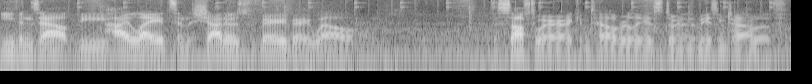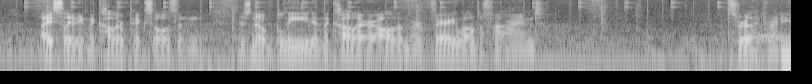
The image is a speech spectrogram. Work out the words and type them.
evens out the highlights and the shadows very, very well. The software, I can tell, really is doing an amazing job of isolating the color pixels and there's no bleed in the color. All of them are very well defined. It's really pretty.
